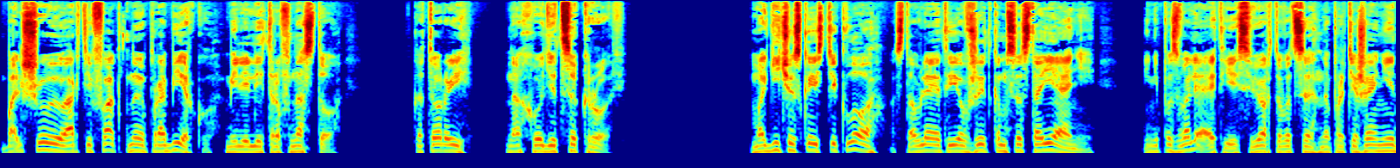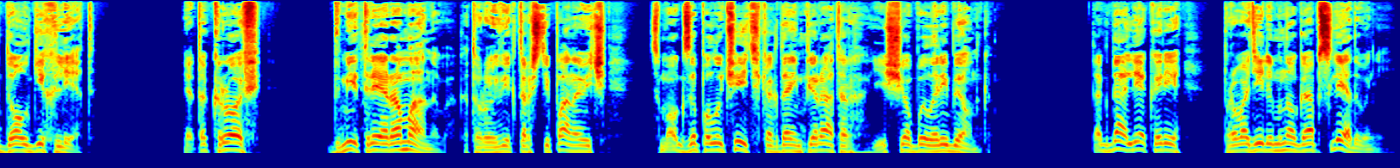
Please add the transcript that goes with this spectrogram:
большую артефактную пробирку, миллилитров на сто, в которой находится кровь. Магическое стекло оставляет ее в жидком состоянии и не позволяет ей свертываться на протяжении долгих лет. Это кровь Дмитрия Романова, которую Виктор Степанович смог заполучить, когда император еще был ребенком. Тогда лекари проводили много обследований,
